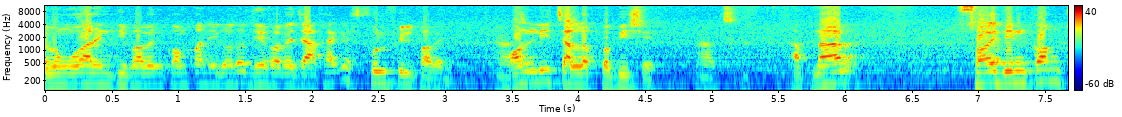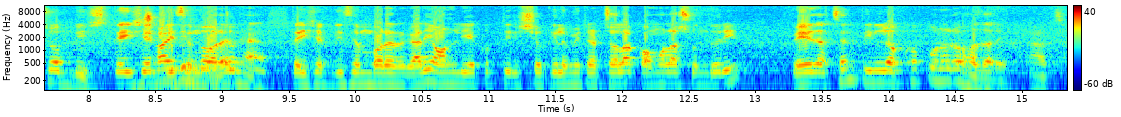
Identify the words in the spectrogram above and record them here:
এবং ওয়ারেন্টি পাবেন কোম্পানিগত যেভাবে যা থাকে ফুলফিল পাবেন। অনলি চার লক্ষ বিশে। আচ্ছা। আপনার ছয় দিন কম চব্বিশ তেইশের ডিসেম্বরের হ্যাঁ তেইশের ডিসেম্বরের গাড়ি অনলি একত্রিশশো কিলোমিটার চলা কমলা সুন্দরী পেয়ে যাচ্ছেন তিন লক্ষ পনেরো হাজারে। আচ্ছা।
